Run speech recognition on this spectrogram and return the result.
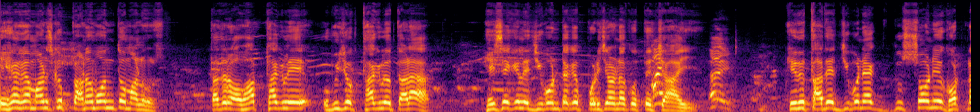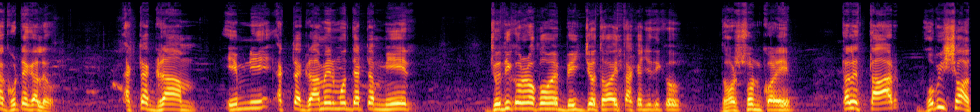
এখানকার মানুষ খুব প্রাণবন্ত মানুষ। তাদের অভাব থাকলে অভিযোগ থাকলেও তারা হেসে গেলে জীবনটাকে পরিচালনা করতে চায়। কিন্তু তাদের জীবনে এক দুঃসহনীয় ঘটনা ঘটে গেল। একটা গ্রাম এমনি একটা গ্রামের মধ্যে একটা মেয়ের যদি কোনো রকমের বেইজ্জত হয় তাকে যদি কেউ ধর্ষণ করে তাহলে তার ভবিষ্যৎ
